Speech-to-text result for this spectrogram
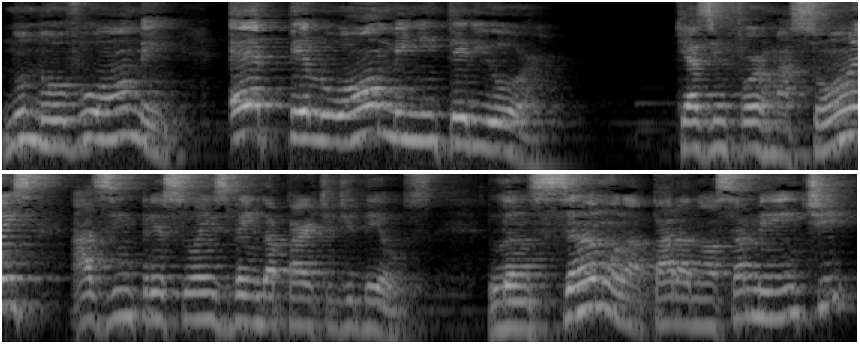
no novo homem. É pelo homem interior que as informações, as impressões vêm da parte de Deus. Lançamos-la para a nossa mente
